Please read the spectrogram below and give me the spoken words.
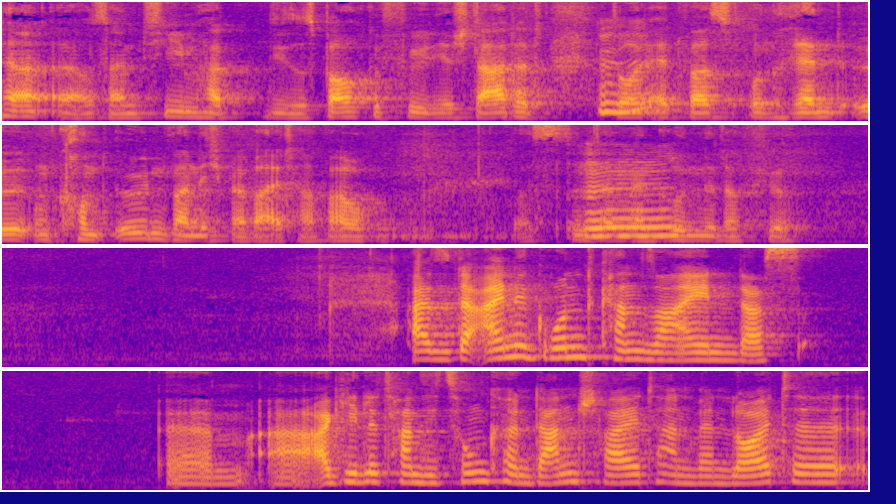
äh, aus einem Team, hat dieses Bauchgefühl, ihr startet mhm. dort etwas und rennt und kommt irgendwann nicht mehr weiter. Warum? Was sind denn mhm. Gründe dafür? Also der eine Grund kann sein, dass ähm, agile Transitionen können dann scheitern, wenn Leute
